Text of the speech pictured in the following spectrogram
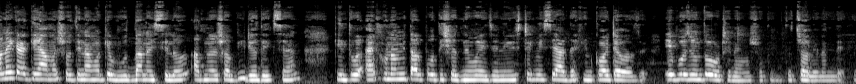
অনেক আগে আমার সতীন আমাকে ভূত বানাইছিল, আপনারা সব ভিডিও দেখছেন, কিন্তু এখন আমি তার প্রতিশোধ নেব, এই যে নিউজটিক নিচ্ছি আর দেখেন কয়টা বাজে। এ পর্যন্ত ওঠেনি আমার সতীন, তো চলেন আমি দেখি।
